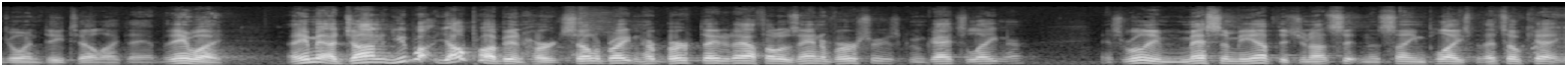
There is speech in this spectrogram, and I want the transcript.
shouldn't go in detail like that. But anyway, amen. John, you, y'all probably been hurt celebrating her birthday today. I thought it was anniversary. was congratulating her. It's really messing me up that you're not sitting in the same place, but that's okay.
